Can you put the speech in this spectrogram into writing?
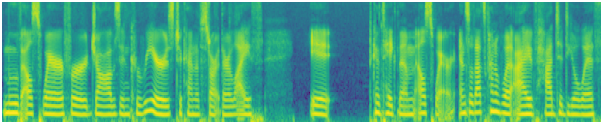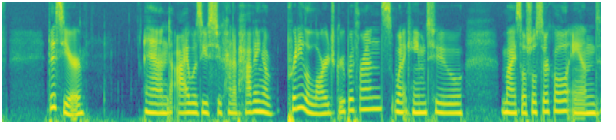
move elsewhere for jobs and careers to kind of start their life, it can take them elsewhere. And so that's kind of what I've had to deal with this year. And I was used to kind of having a pretty large group of friends when it came to my social circle and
